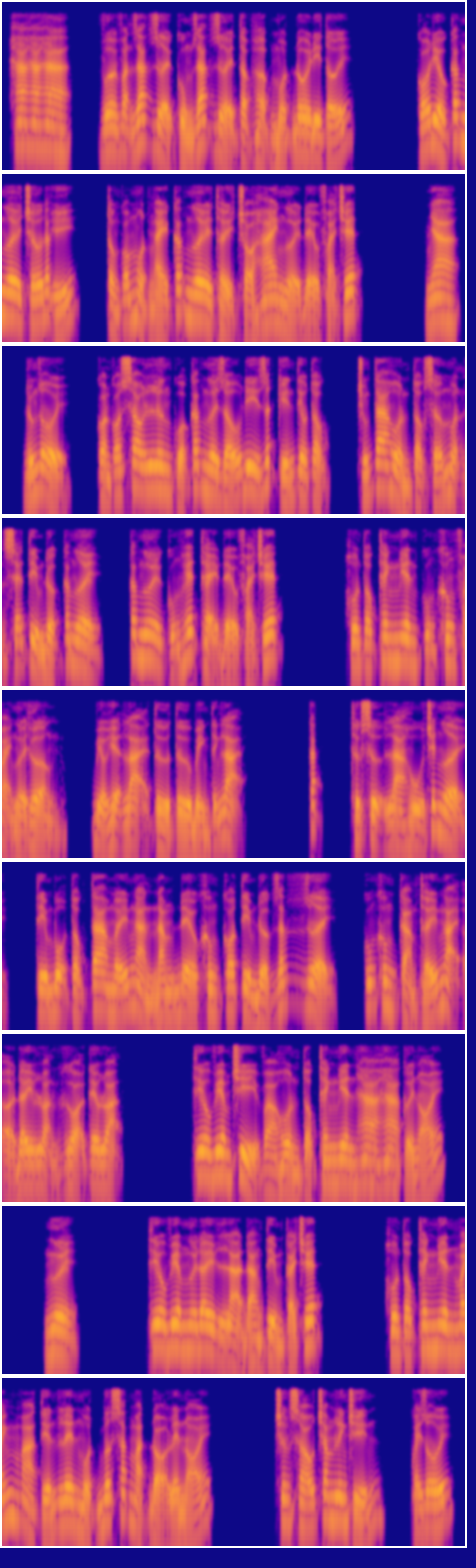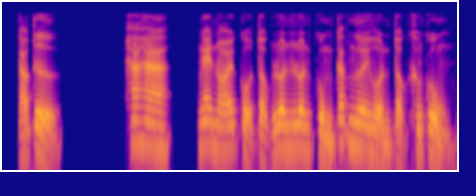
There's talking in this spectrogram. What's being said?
Ha ha ha, vừa vặn rác rưởi cùng rác rưởi tập hợp một đôi đi tới. Có điều các ngươi chớ đắc ý, tổng có một ngày các ngươi thầy trò hai người đều phải chết. Nha, đúng rồi, còn có sau lưng của các ngươi giấu đi rất kín tiêu tộc, chúng ta hồn tộc sớm muộn sẽ tìm được các ngươi, các ngươi cũng hết thể đều phải chết. Hồn tộc thanh niên cũng không phải người thường, biểu hiện lại từ từ bình tĩnh lại. Cắt, thực sự là hù chết người, tìm bộ tộc ta mấy ngàn năm đều không có tìm được rắc rưởi, cũng không cảm thấy ngại ở đây loạn gọi kêu loạn. Tiêu viêm chỉ vào hồn tộc thanh niên ha ha cười nói. Ngươi, tiêu viêm ngươi đây là đang tìm cái chết. Hồn tộc thanh niên mánh mà tiến lên một bước sắc mặt đỏ lên nói. Chương 609, quấy rối, cáo tử. Ha ha, nghe nói cổ tộc luôn luôn cùng các ngươi hồn tộc không cùng.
